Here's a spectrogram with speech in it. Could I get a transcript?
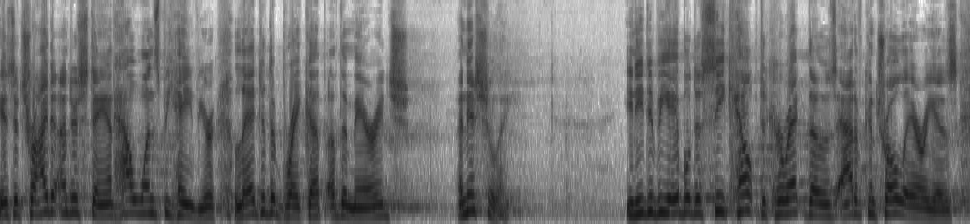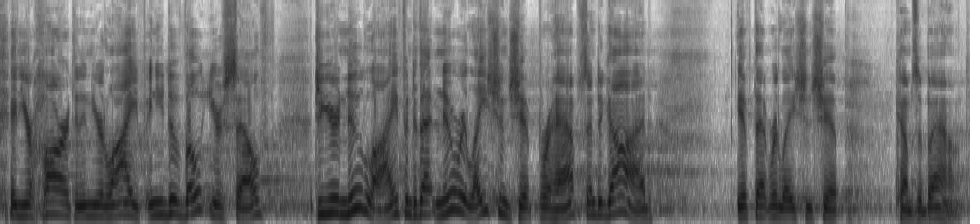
is to try to understand how one's behavior led to the breakup of the marriage initially. You need to be able to seek help to correct those out of control areas in your heart and in your life, and you devote yourself to your new life and to that new relationship, perhaps, and to God if that relationship comes about.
